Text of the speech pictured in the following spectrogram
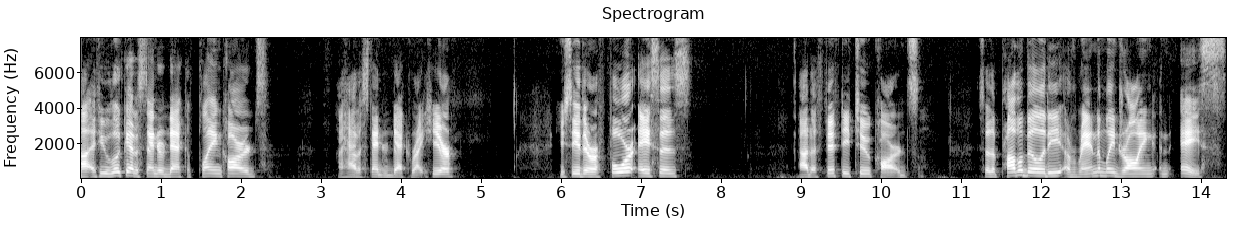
Uh, if you look at a standard deck of playing cards, I have a standard deck right here. You see there are four aces out of 52 cards. So the probability of randomly drawing an ace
